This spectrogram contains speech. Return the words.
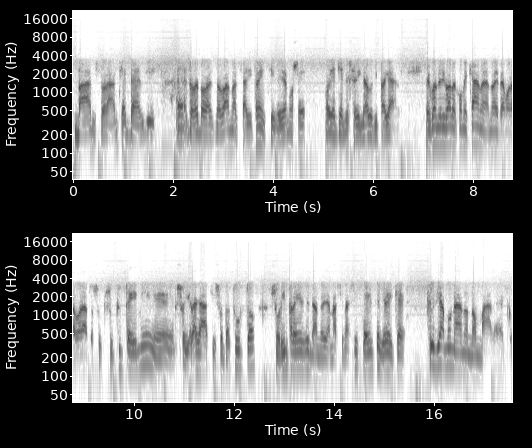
bar, ristoranti, alberghi eh, dovrebbero, dovranno alzare i prezzi, vediamo se poi la gente sarà in grado di pagare. Per quanto riguarda come Camera noi abbiamo lavorato su, su più temi, eh, sui ragazzi soprattutto, sulle imprese, dandogli la massima assistenza direi che chiudiamo un anno non male. Ecco.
